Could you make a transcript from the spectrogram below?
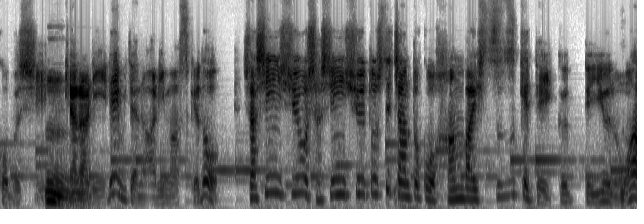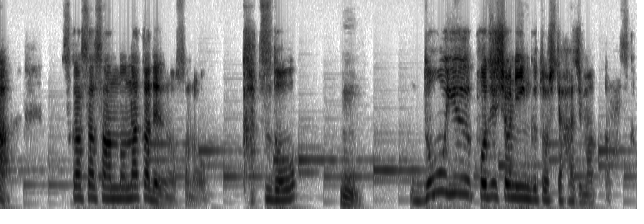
運ぶし、うんギャラリーでみたいなのありますけど、写真集を写真集としてちゃんとこう販売し続けていくっていうのは、司さんの中でのその活動、うんどういうポジショニングとして始まったんですか？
